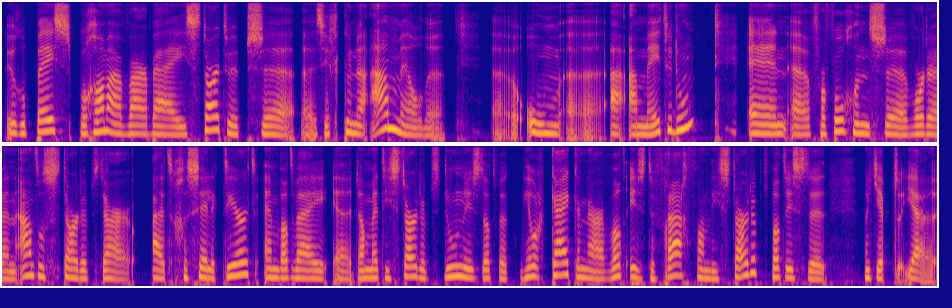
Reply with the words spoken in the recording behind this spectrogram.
Europees programma waarbij start-ups zich kunnen aanmelden om aan mee te doen. En uh, vervolgens uh, worden een aantal start-ups daaruit geselecteerd. En wat wij uh, dan met die start-ups doen, is dat we heel erg kijken naar wat is de vraag van die start-up. Wat is de. Want je hebt, ja,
